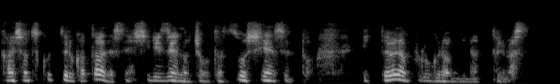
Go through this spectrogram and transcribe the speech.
会社を作っている方はですね、シリーズへの調達を支援するといったようなプログラムになっております。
